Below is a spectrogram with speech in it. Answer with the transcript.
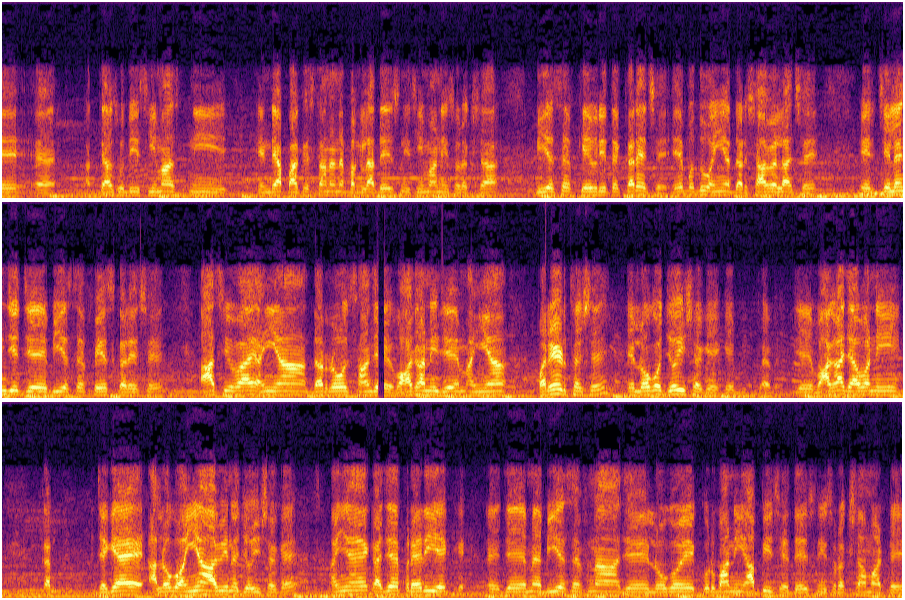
અત્યાર સુધી સીમાની ઇન્ડિયા, પાકિસ્તાન અને બાંગ્લાદેશની સીમાની સુરક્ષા બીએસએફ કેવી રીતે કરે છે એ બધું અહીંયા દર્શાવેલા છે. એ ચેલેન્જીસ જે બીએસએફ ફેસ કરે છે. આ સિવાય અહીંયા દરરોજ સાંજે વાઘાની જેમ અહીંયા પરેડ થશે. એ લોકો જોઈ શકે કે, જે વાઘા જવાની જગ્યાએ આ લોકો અહીંયા આવીને જોઈ શકે. અહીંયા એક અજય પ્રેરી એક, જે મેં બીએસએફના જે લોકોએ કુરબાની આપી છે દેશની સુરક્ષા માટે.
